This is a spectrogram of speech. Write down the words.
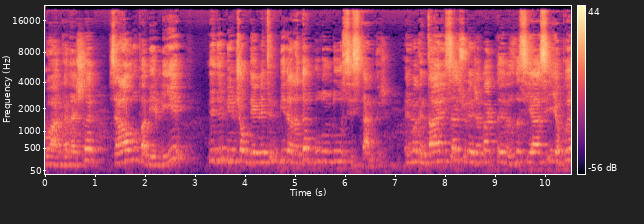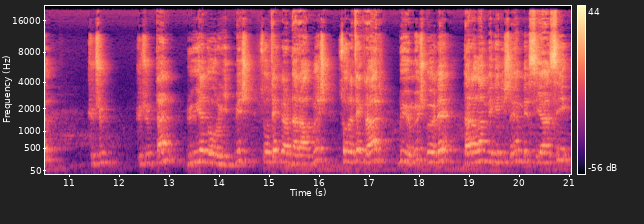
bu arkadaşlar. Mesela Avrupa Birliği nedir? Birçok devletin bir arada bulunduğu sistemdir. Yani bakın tarihsel sürece baktığınızda siyasi yapı küçük küçükten büyüye doğru gitmiş, sonra tekrar daralmış, sonra tekrar büyümüş böyle daralan ve genişleyen bir siyasi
